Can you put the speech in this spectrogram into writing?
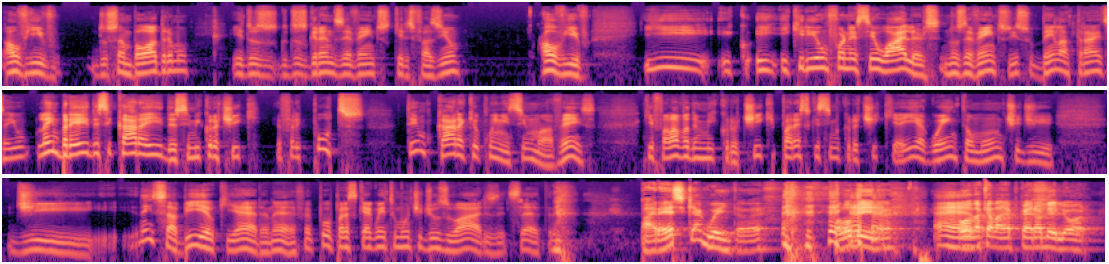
ao vivo do Sambódromo e dos, dos grandes eventos que eles faziam ao vivo. E, e, e, queriam fornecer wireless nos eventos, isso bem lá atrás. Aí eu lembrei desse cara aí, desse microtik. Eu falei, putz, tem um cara que eu conheci uma vez que falava do microtik. Parece que esse microtik aí aguenta um monte de. de... Nem sabia o que era, né? falei, Pô, parece que aguenta um monte de usuários, etc. Parece que aguenta, né? Falou bem, né? É... Ou naquela época era melhor.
